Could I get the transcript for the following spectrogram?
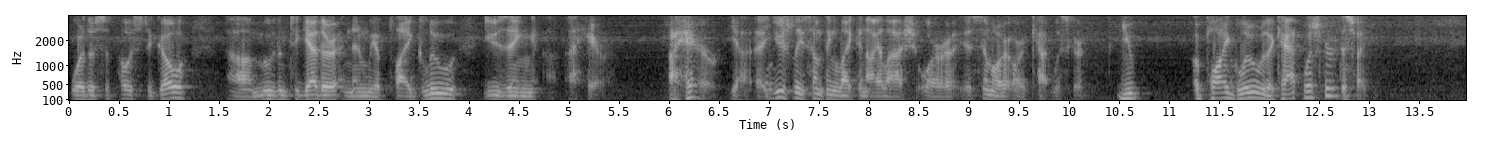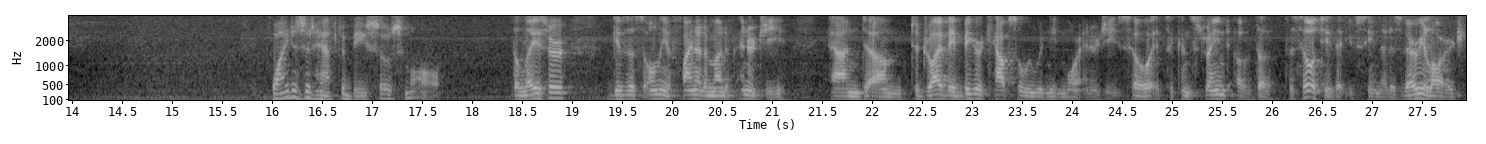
where they're supposed to go, uh, move them together, and then we apply glue using a hair. A hair? Yeah, uh, usually something like an eyelash or a similar or a cat whisker. You apply glue with a cat whisker? This way. Why does it have to be so small? The laser gives us only a finite amount of energy, and um, to drive a bigger capsule, we would need more energy. So it's a constraint of the facility that you've seen that is very large.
